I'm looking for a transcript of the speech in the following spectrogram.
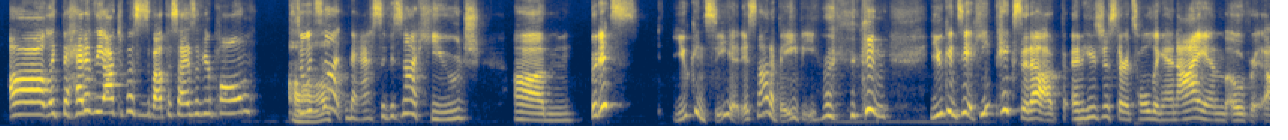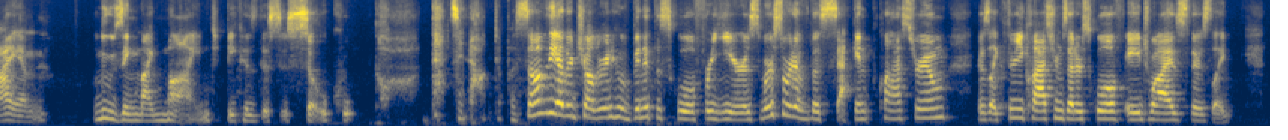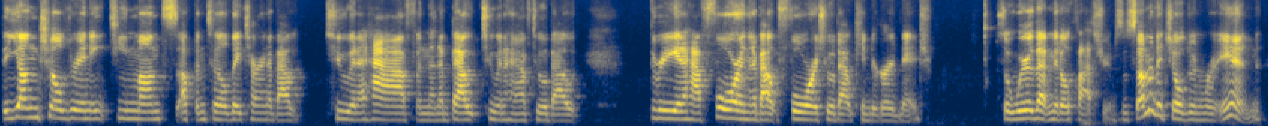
uh like the head of the octopus is about the size of your palm so it's not massive it's not huge um but it's you can see it it's not a baby. You can you can see it. He picks it up and he just starts holding it and i am over it i am losing my mind because this is so cool. That's an octopus. Some of the other children who have been at the school for years we're sort of the second classroom. There's like three classrooms at our school age wise there's like the young children 18 months up until they turn about two and a half and then about two and a half to about three and a half four and then about four to about kindergarten age so we're that middle classroom. So some of the children were in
